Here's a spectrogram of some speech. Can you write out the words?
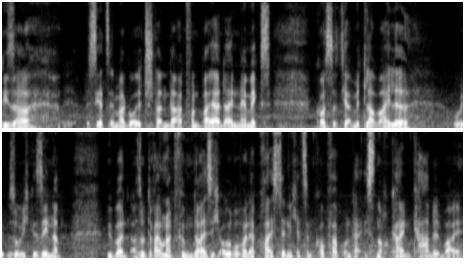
Dieser bis jetzt immer Goldstandard von Bayer Dynamics kostet ja mittlerweile, so wie ich gesehen habe, über, also 335 Euro war der Preis, den ich jetzt im Kopf habe und da ist noch kein Kabel bei.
